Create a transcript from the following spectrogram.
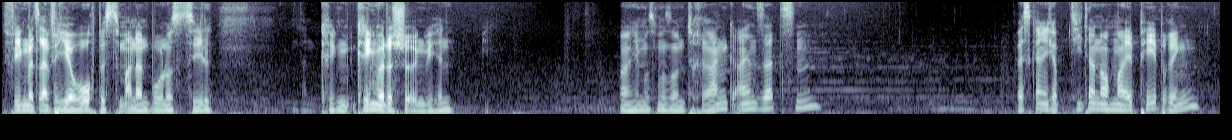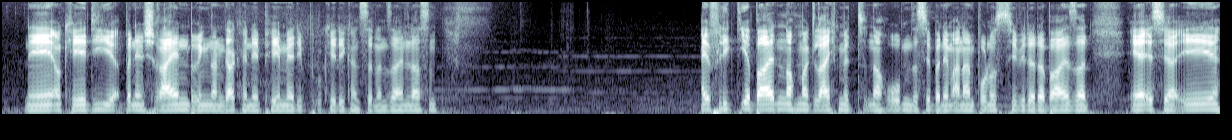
fliegen wir jetzt einfach hier hoch bis zum anderen Bonusziel. Dann kriegen, kriegen wir das schon irgendwie hin. Ah, hier muss man so einen Trank einsetzen. Ich weiß gar nicht, ob die dann nochmal EP bringen. Nee, okay, die bei den Schreien bringen dann gar keine EP mehr. Die, okay, die kannst du dann sein lassen. Fliegt ihr beiden nochmal gleich mit nach oben, dass ihr bei dem anderen Bonusziel wieder dabei seid. Er ist ja eh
